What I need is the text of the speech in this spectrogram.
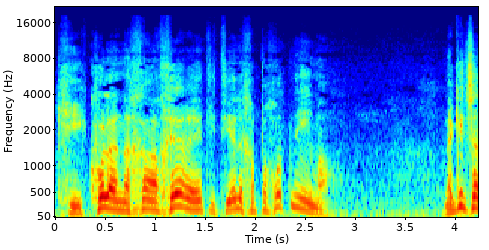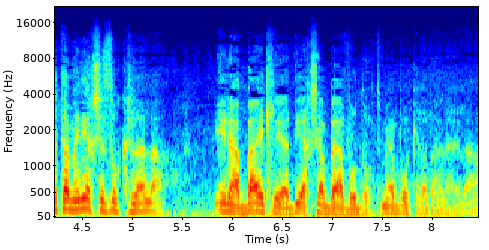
כי כל הנחה אחרת היא תהיה לך פחות נעימה. נגיד שאתה מניח שזו כללה. הנה, הבית לידי עכשיו בעבודות, מהבוקר עד הלילה,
